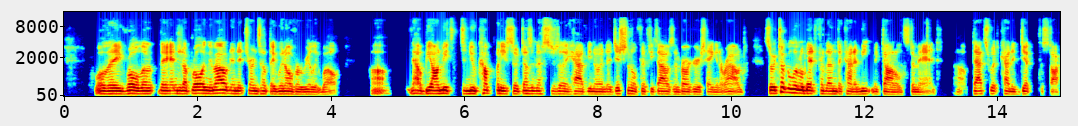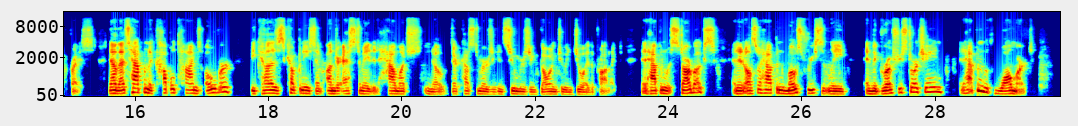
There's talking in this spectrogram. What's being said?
Well, they roll they ended up rolling them out, and it turns out they went over really well. Uh, now, Beyond Meat's a new company, so it doesn't necessarily have you know an additional fifty thousand burgers hanging around. So it took a little bit for them to kind of meet McDonald's demand. Uh, that's what kind of dipped the stock price. Now that's happened a couple times over, because companies have underestimated how much you know their customers and consumers are going to enjoy the product. It happened with Starbucks, and it also happened most recently in the grocery store chain. It happened with Walmart.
